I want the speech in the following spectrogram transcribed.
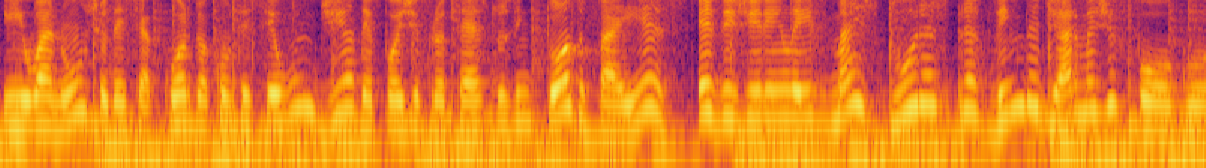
E o anúncio desse acordo aconteceu um dia depois de protestos em todo o país exigirem leis mais duras para venda de armas de fogo.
